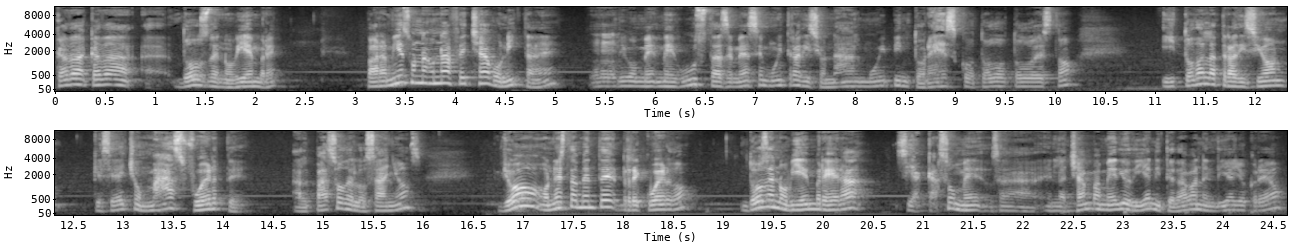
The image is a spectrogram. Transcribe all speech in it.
cada, cada eh, 2 de noviembre, para mí es una, una fecha bonita, ¿eh? Digo, me, me gusta, se me hace muy tradicional, muy pintoresco todo, todo esto. Y toda la tradición que se ha hecho más fuerte al paso de los años, yo honestamente recuerdo, 2 de noviembre era, si acaso, me, o sea, en la chamba mediodía, ni te daban el día, yo creo.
